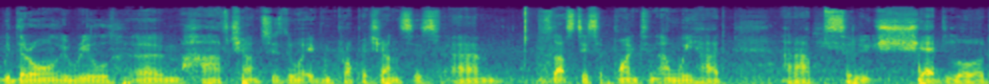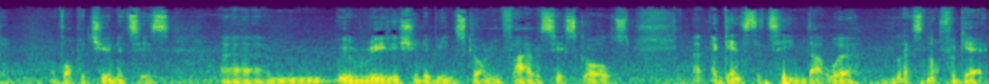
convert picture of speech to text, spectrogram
with their only real um, half chances. They weren't even proper chances. Um, so that's disappointing. And we had an absolute shed load of opportunities. Um, we really should have been scoring five or six goals against a team that were, let's not forget,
